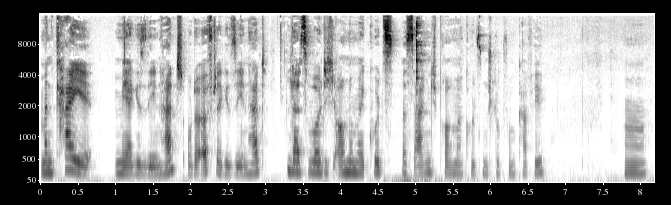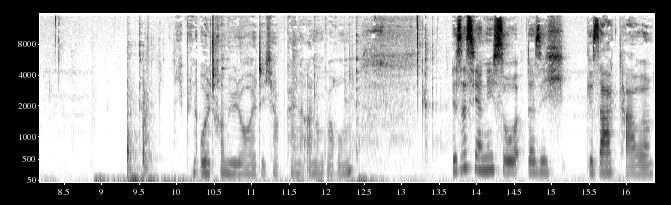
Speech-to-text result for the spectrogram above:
man Kai mehr gesehen hat oder öfter gesehen hat. Dazu wollte ich auch noch mal kurz was sagen. Ich brauche mal kurz einen Schluck vom Kaffee. Mm. Ich bin ultra müde heute. Ich habe keine Ahnung warum. Es ist ja nicht so, dass ich gesagt habe,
